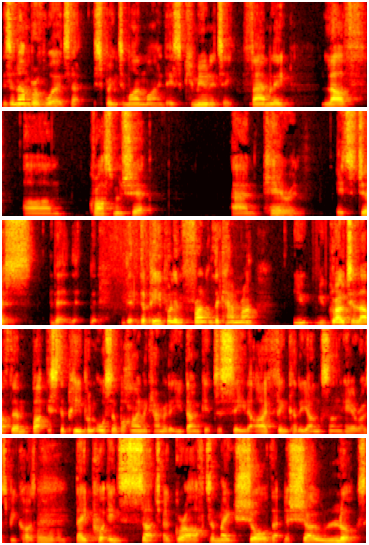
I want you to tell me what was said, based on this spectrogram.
there's a number of words that spring to my mind. Is community, family, love, um, craftsmanship, and caring. It's just the, the, the people in front of the camera. You, you grow to love them, but it's the people also behind the camera that you don't get to see that I think are the young sung heroes because they put in such a graft to make sure that the show looks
